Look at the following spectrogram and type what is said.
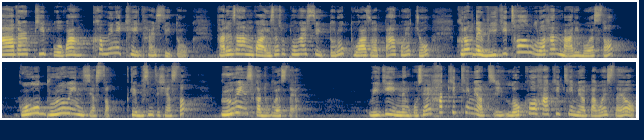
other people과 communicate 할 수 있도록 다른 사람과 의사소통할 수 있도록 도와주었다고 했죠. 그런데 릭이 처음으로 한 말이 뭐였어? Go Bruins였어. 그게 무슨 뜻이었어? Bruins가 누구였어요? 릭이 있는 곳에 하키팀이었지. 로컬 하키팀이었다고 했어요.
